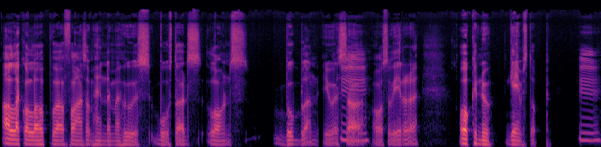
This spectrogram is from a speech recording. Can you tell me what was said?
Alla kollar upp vad fan som hände med hus, bostadslånsbubblan i USA Mm. och så vidare. Och nu GameStop. Mm.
